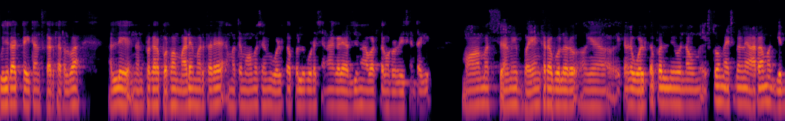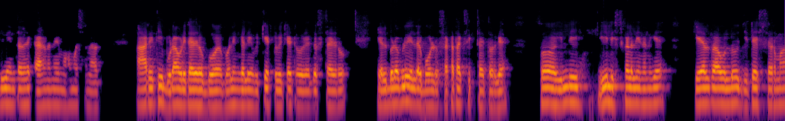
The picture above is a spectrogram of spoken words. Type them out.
ಗುಜರಾತ್ ಟೈಟನ್ಸ್ ಆಡ್ತಾರಲ್ವಾ ಅಲ್ಲಿ ನನ್ನ ಪ್ರಕಾರ ಪರ್ಫಾರ್ಮ್ ಮಾಡೇ ಮಾಡ್ತಾರೆ. ಮತ್ತು ಮೊಹಮ್ಮದ್ ಶಮಿ ವರ್ಲ್ಡ್ ಕಪ್ಪಲ್ಲೂ ಕೂಡ ಚೆನ್ನಾಗಿ ಅರ್ಜುನ ಅವಾರ್ಡ್ ತಗೊಂಡ್ರು ರೀಸೆಂಟಾಗಿ ಮೊಹಮ್ಮದ್ ಶಮಿ ಭಯಂಕರ ಬೌಲರು ಯಾಕಂದರೆ ವರ್ಲ್ಡ್ ಕಪ್ಪಲ್ಲಿ ನೀವು ನಾವು ಎಷ್ಟೋ ಮ್ಯಾಚ್ಗಳನ್ನ ಆರಾಮಾಗಿ ಗೆದ್ವಿ ಅಂತಂದರೆ ಕಾರಣನೇ ಮೊಹಮ್ಮದ್ ಶಮಿ. ಆ ರೀತಿ ಬುಡ ಹೊಡಿತಾ ಇದ್ರು ಬೌಲಿಂಗಲ್ಲಿ ವಿಕೆಟ್ ವಿಕೆಟ್ ಎದುರಿಸ್ತಾ ಇದ್ರು. ಎಲ್ ಬಿ ಡಬ್ಲ್ಯೂ ಇಲ್ಲ ಬೋಲ್ಡ್ ಸಖತ್ತಾಗಿ ಸಿಗ್ತಾ ಇತ್ತು ಅವ್ರಿಗೆ. ಸೊ ಇಲ್ಲಿ, ಈ ಲಿಸ್ಟ್ಗಳಲ್ಲಿ ನನಗೆ ಕೆ ಎಲ್ ರಾಹುಲ್, ಜಿತೇಶ್ ಶರ್ಮಾ,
